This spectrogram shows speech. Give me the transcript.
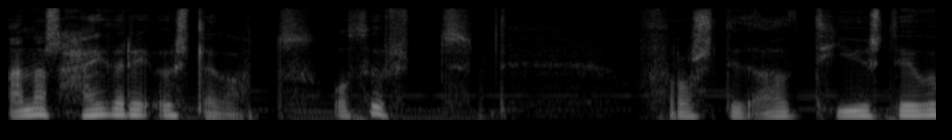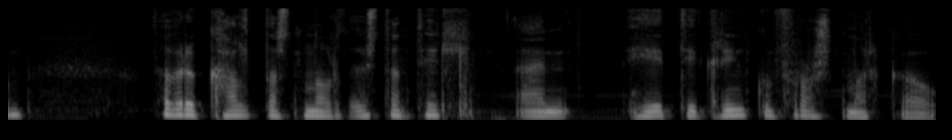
annars hægari austlega átt og þurft. Frostið að tíu stegum, það verður kaldast norðaustan til, en hiti kringum frostmark á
